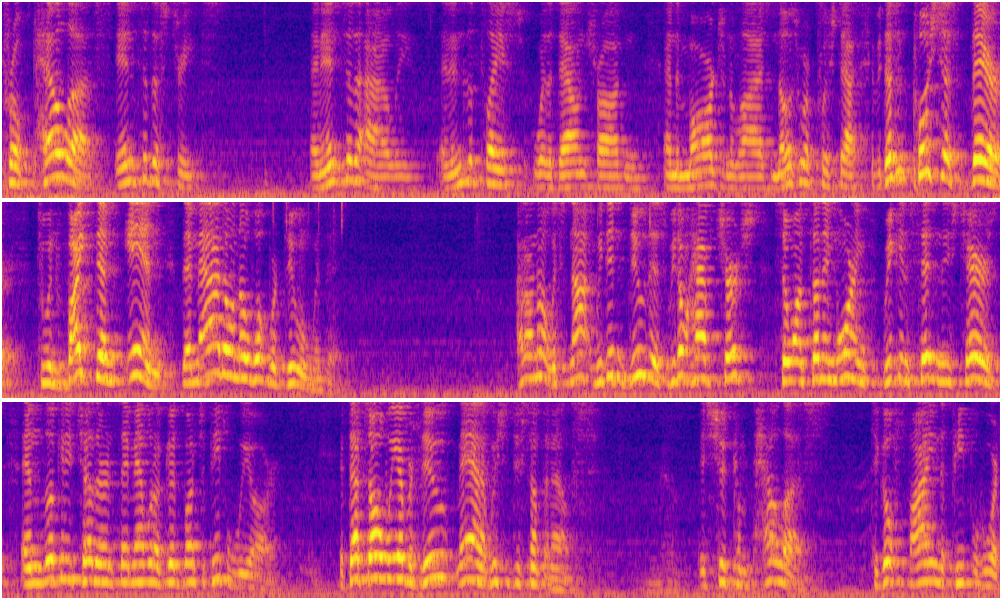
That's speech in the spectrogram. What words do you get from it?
propel us into the streets and into the alleys and into the place where the downtrodden and the marginalized and those who are pushed out, if it doesn't push us there to invite them in, then I don't know what we're doing with it. I don't know. It's not, we didn't do this. We don't have church. So on Sunday morning, we can sit in these chairs and look at each other and say, man, what a good bunch of people we are. If that's all we ever do, man, we should do something else. It should compel us to go find the people who are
